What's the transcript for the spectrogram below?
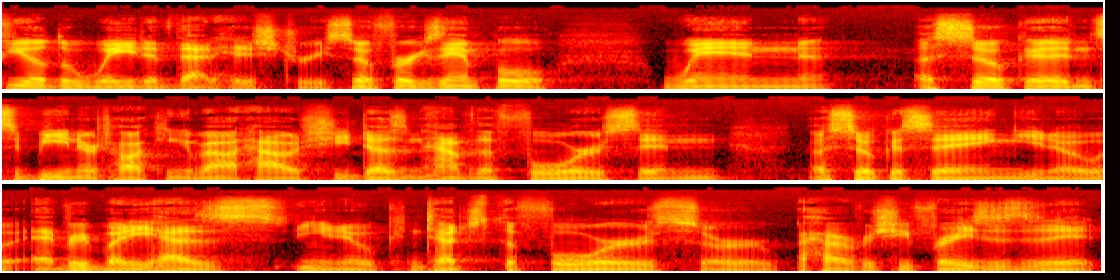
feel the weight of that history. So for example, when Ahsoka and Sabine are talking about how she doesn't have the force and Ahsoka saying, you know, everybody has, you know, can touch the force or however she phrases it,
